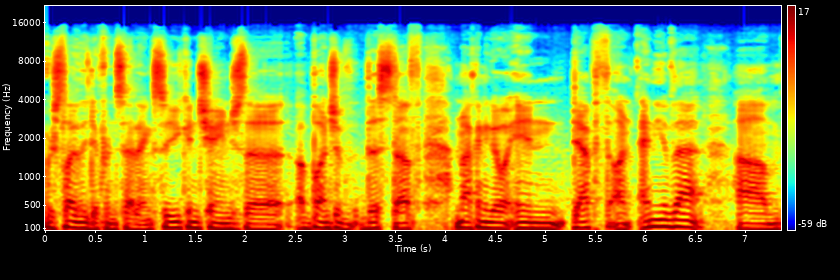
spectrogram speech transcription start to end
or slightly different settings. So you can change the a bunch of this stuff. I'm not going to go in depth on any of that. Um,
